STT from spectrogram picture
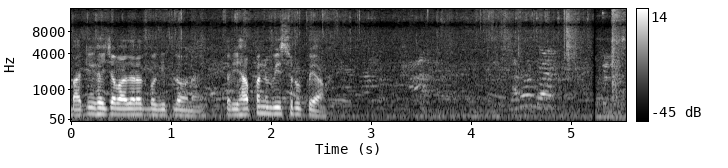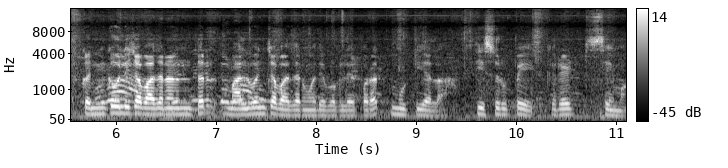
बाकी खायच्या बाजारात बघितलं नाही. तर ह्या पण वीस रुपया. कणकवलीच्या बाजारानंतर मालवणच्या बाजारामध्ये बघले परत मोटियाला. तीस रुपये रेट सेमा.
